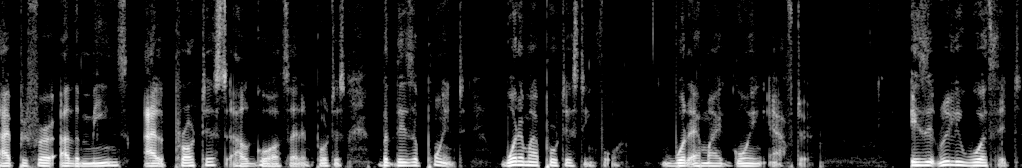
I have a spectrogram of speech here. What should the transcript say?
I prefer other means. I'll protest. I'll go outside and protest. But there's a point what am I protesting for? What am I going after? Is it really worth it?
